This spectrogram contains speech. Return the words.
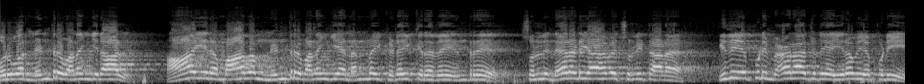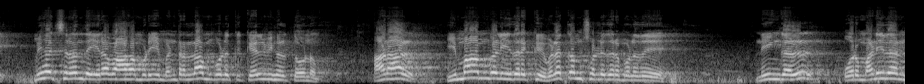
ஒருவர் நின்று வணங்கினால் ஆயிரம் மாதம் நின்று வணங்கிய நன்மை கிடைக்கிறது என்று சொல்லி நேரடியாகவே சொல்லிட்டான. இது எப்படி மேராஜுடைய இரவு எப்படி? மிகச்சிறந்த இரவாக முடியும் என்றெல்லாம் உங்களுக்கு கேள்விகள் தோணும். ஆனால் இமாம்கள் இதற்கு விளக்கம் சொல்லுகிற பொழுது நீங்கள் ஒரு மனிதன்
